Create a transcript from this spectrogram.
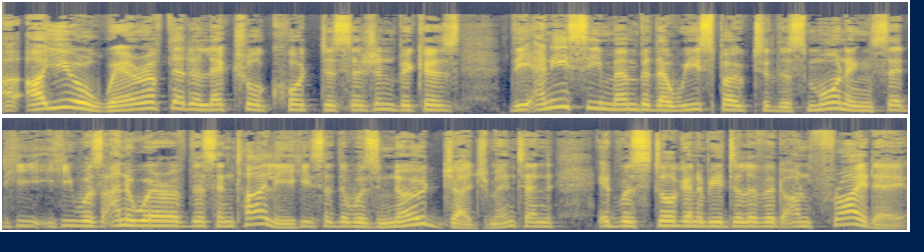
Are you aware of that electoral court decision? Because the NEC member that we spoke to this morning said he, he was unaware of this entirely. He said there was no judgment and it was still going to be delivered on Friday.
